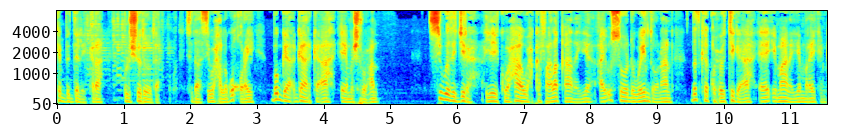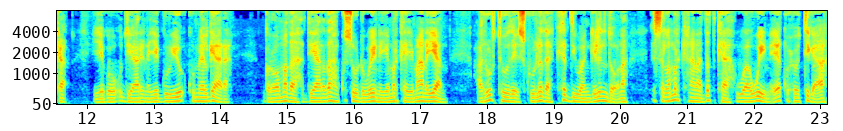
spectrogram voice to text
ka beddeli kara bulshadooda sidaasi waxaa lagu qoray bogga gaarka ah ee mashruucan. Si wada jira ayay kooxaha wax kafaalo qaadaya ay u soo dhoweyn doonaan dadka qaxootiga ah ee imaanaya maraykanka iyagoo u diyaarinaya guryo kumeel gaar ah. Garoommada diyaaradaha ku soo dhoweynaya markay imaanayaan carruurtooda iskuullada ka diiwaangelin doona islamarkaana dadka waaweyn ee qaxootiga ah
